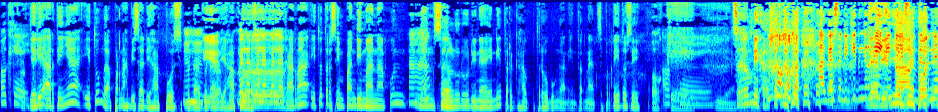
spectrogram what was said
Oke. Jadi artinya itu nggak pernah bisa dihapus benar-benar Iya. dihapus. Benar, benar, benar. Karena itu tersimpan di mana pun yang seluruh dunia ini terhubung dengan internet. Seperti itu sih. Oke. Oke. Iya. Serem ya. Agak sedikit ngeri Jadi gitu takut. sebenarnya.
